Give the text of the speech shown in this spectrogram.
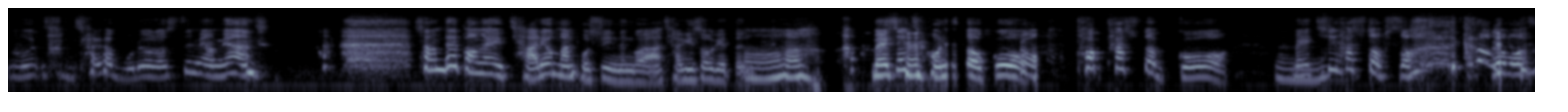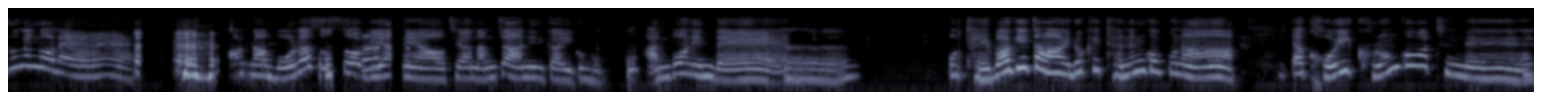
무- 남자가 무료로 쓰면 상대방의 자료만 볼 수 있는 거야. 자기 소개든 어. 메시지 보낼 수 없고. 턱 탈 수도 없고 음. 매치 할 수도 없어. 그런 거 못 쓰는 거네. 아, 나 몰랐었어. 미안해요. 제가 남자 아니니까 이거 뭐, 안 보는데. 음. 어, 대박이다. 이렇게 되는 거구나. 야, 거의 그런 거 같은데.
